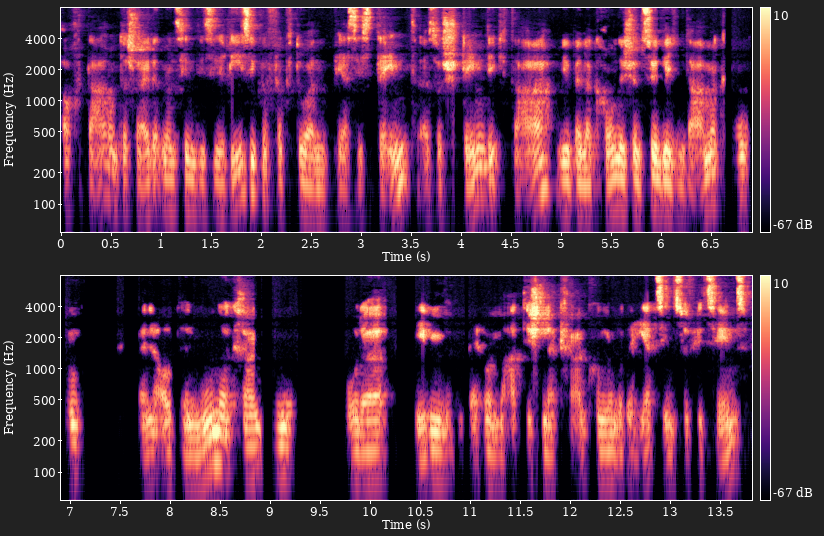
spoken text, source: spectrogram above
auch da unterscheidet man, sind diese Risikofaktoren persistent, also ständig da, wie bei einer chronisch entzündlichen Darmerkrankung, einer Autoimmunerkrankung oder eben bei rheumatischen Erkrankungen oder Herzinsuffizienz.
